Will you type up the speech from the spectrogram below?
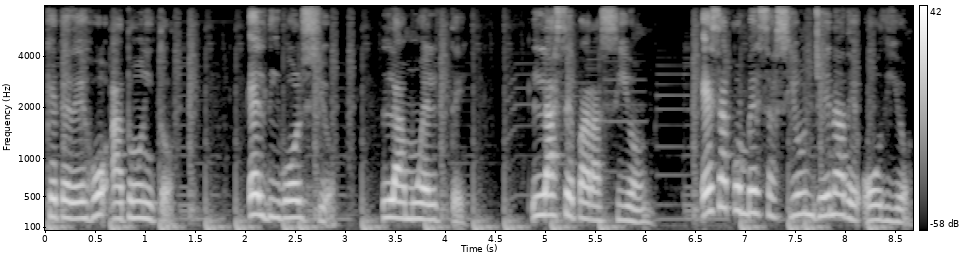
que te dejó atónito, el divorcio, la muerte, la separación, esa conversación llena de odio,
